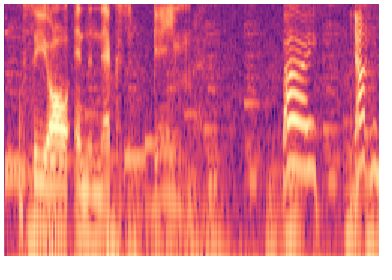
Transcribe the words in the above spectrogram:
We'll see you all in the next game. Bye! Yahoo!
